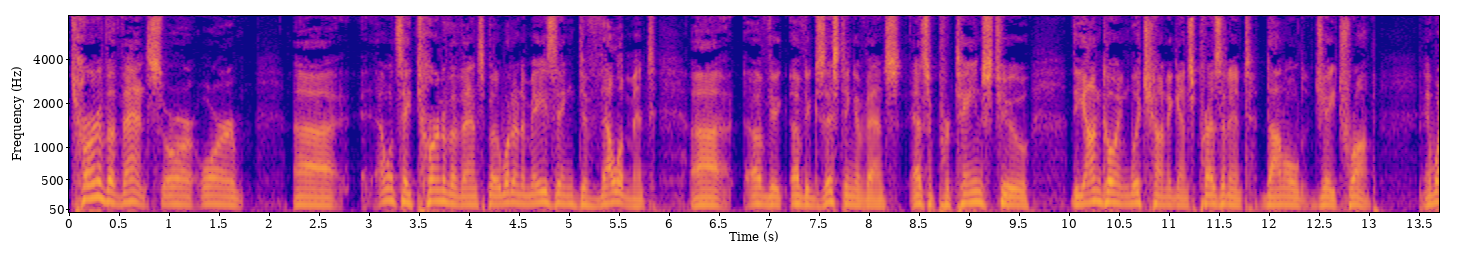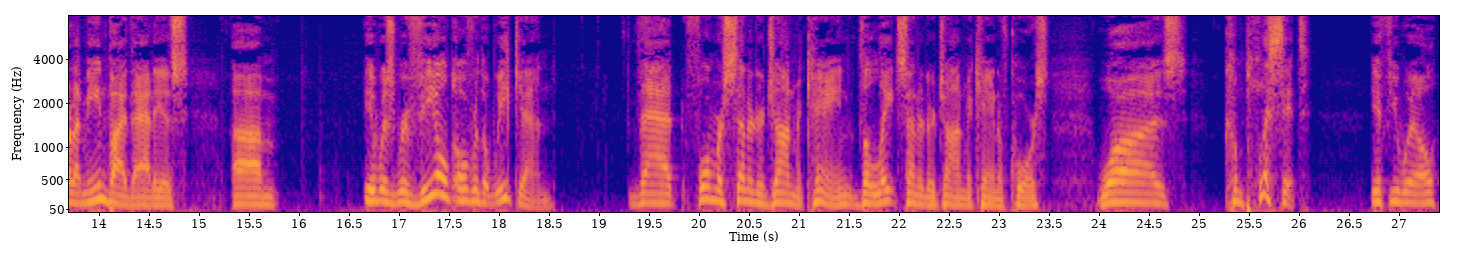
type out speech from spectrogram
turn of events, or or uh, I won't say turn of events, but what an amazing development uh, of of existing events as it pertains to the ongoing witch hunt against President Donald J. Trump. And what I mean by that is, um, it was revealed over the weekend that former Senator John McCain, the late Senator John McCain, of course, was complicit if you will,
